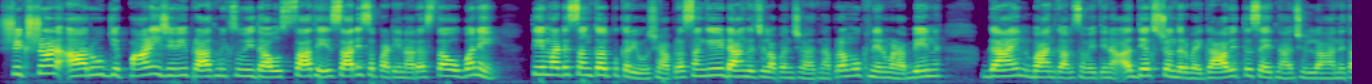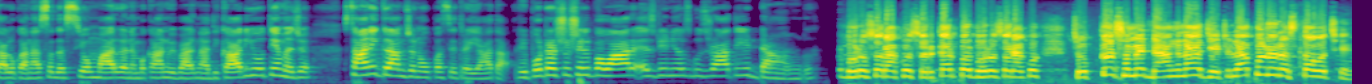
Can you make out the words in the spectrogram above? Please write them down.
શિક્ષણ, આરોગ્ય, પાણી જેવી પ્રાથમિક સુવિધાઓ સાથે સારી સપાટીના રસ્તાઓ બને તે માટે સંકલ્પ કર્યો છે. આ પ્રસંગે ડાંગ જિલ્લા પંચાયતના પ્રમુખ નિર્મળાબેન ગાયન બાંધકામ સમિતિના અધ્યક્ષ ચંદ્રભાઈ ગાવિત સહિતના જિલ્લા અને તાલુકાના સદસ્યો, માર્ગ અને મકાન વિભાગના અધિકારીઓ તેમજ સ્થાનિક ગ્રામજનો ઉપસ્થિત રહ્યા હતા. Reporter Sushil Pawar SD news Gujarati, Dang. ભરોસો રાખો, સરકાર પર ભરોસો રાખો. ચોક્કસ અમે ડાંગના જેટલા પણ રસ્તાઓ છે,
